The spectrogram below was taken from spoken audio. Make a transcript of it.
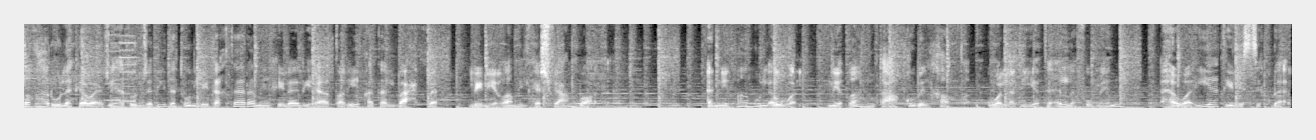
تظهر لك واجهة جديدة لتختار من خلالها طريقة البحث لنظام الكشف عن بعد. النظام الأول نظام تعقب الخط والذي يتألف من هوائيات الاستقبال.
